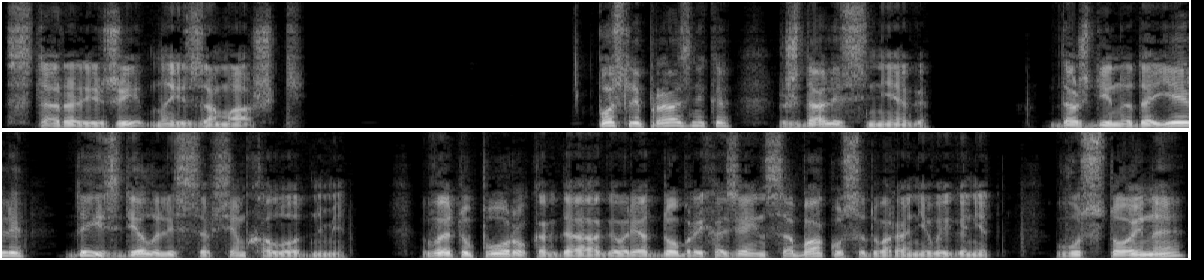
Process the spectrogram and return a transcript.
Старорежимной замашки! После праздника ждали снега. Дожди надоели — да и сделались совсем холодными. В эту пору, когда, говорят, добрый хозяин собаку со двора не выгонит, в Устойное,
